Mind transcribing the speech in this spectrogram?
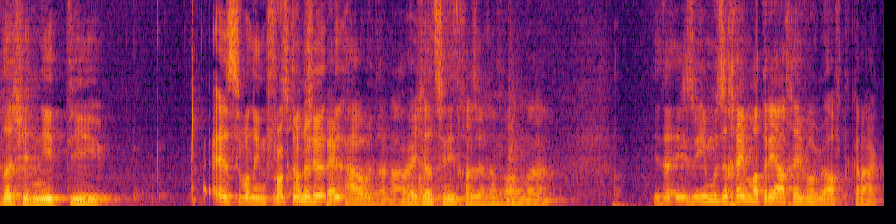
Dat je niet die Is van die Dat fucked up hun shit. bek houden daarna. Weet je, dat ze niet gaan zeggen van... eh, je, je moet ze geen materiaal geven om je af te kraken.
